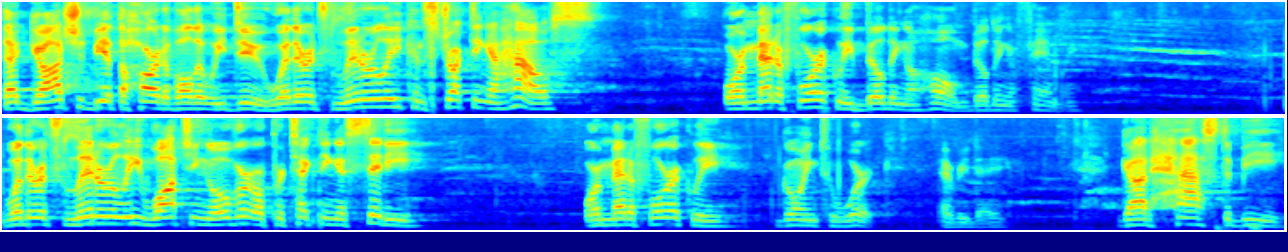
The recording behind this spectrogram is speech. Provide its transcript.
that God should be at the heart of all that we do, whether it's literally constructing a house or metaphorically building a home, building a family. Whether it's literally watching over or protecting a city or metaphorically going to work every day. God has to be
